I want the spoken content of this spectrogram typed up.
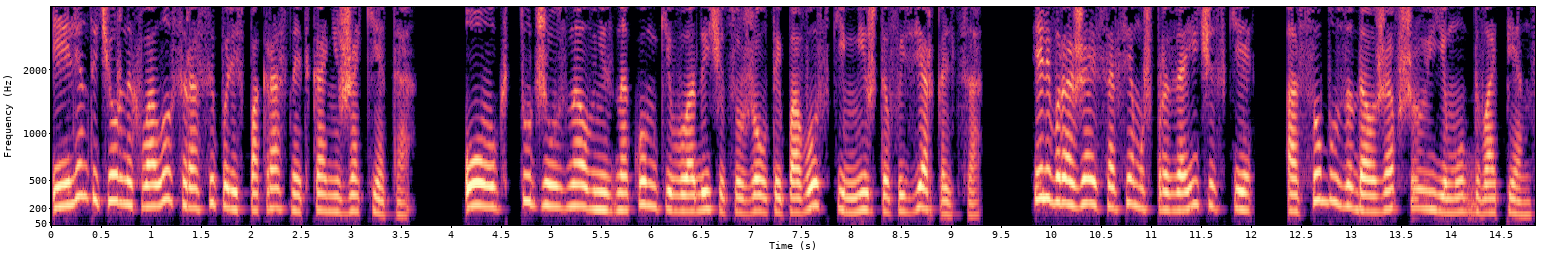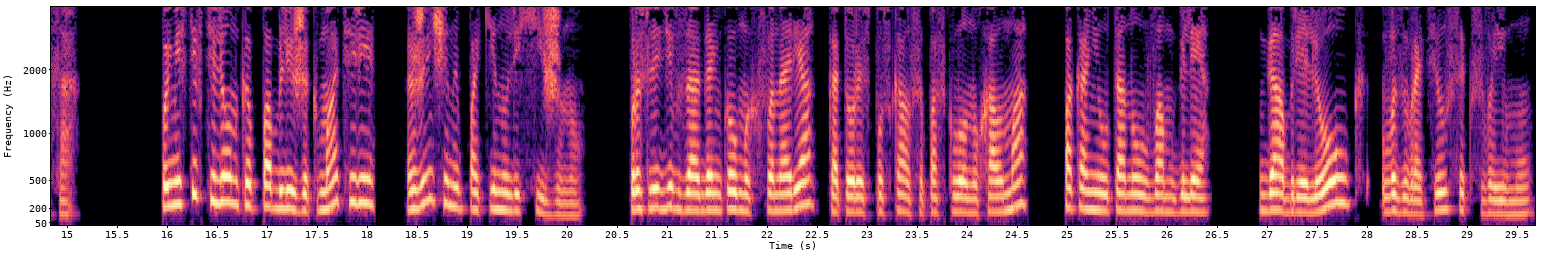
и ленты черных волос рассыпались по красной ткани жакета. Оук тут же узнал в незнакомке владычицу желтой повозки Миртов и Зеркальца, или, выражаясь совсем уж прозаически, особу, задолжавшую ему два пенса. Поместив теленка поближе к матери, женщины покинули хижину. Проследив за огоньком их фонаря, который спускался по склону холма, пока не утонул во мгле, Габриэль Оук возвратился к своему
